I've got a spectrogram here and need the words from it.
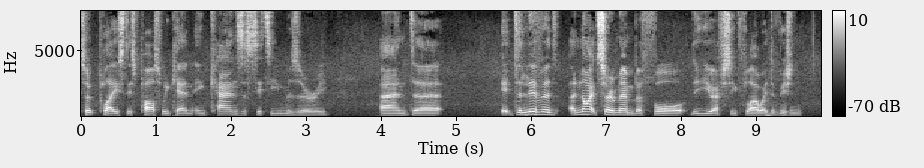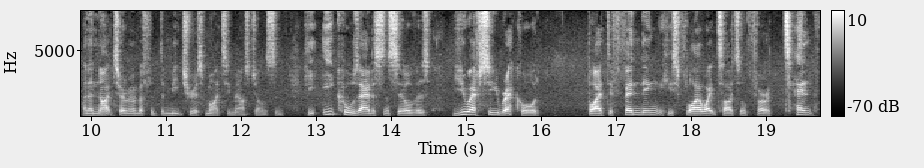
took place this past weekend in Kansas City, Missouri, and uh, it delivered a night to remember for the UFC flyweight division and a night to remember for Demetrious Mighty Mouse Johnson. He equals Anderson Silva's UFC record by defending his flyweight title for a tenth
